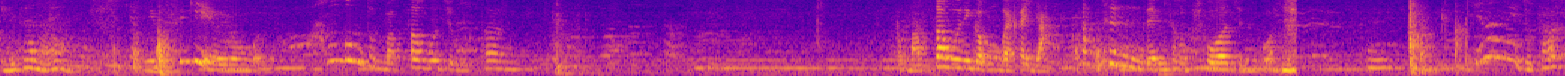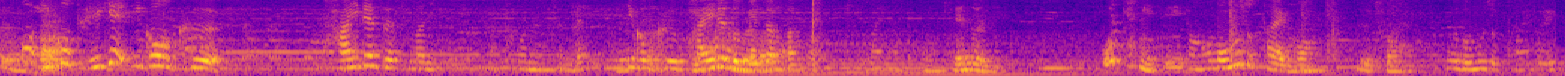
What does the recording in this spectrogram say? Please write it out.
괜찮아요. 이거 특이해요 이런 거는. 한 번도 맡아보지 못한. 그러니까 맡다 보니까 뭔가 약간 약 같은 냄새가 좋아지는 것 같아. 진한 향이 좋다 하시는 어 이거 되게 이거 그 바이레도에서만 맡아본 냄새인데? 이거 그 바이레도 매장 가서 많이 맡아본 내 눈이 꽃향이지. 아 너무 좋다 이거 이거 좋아요. 이거 너무 좋다 이거.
